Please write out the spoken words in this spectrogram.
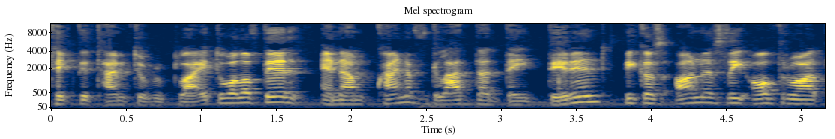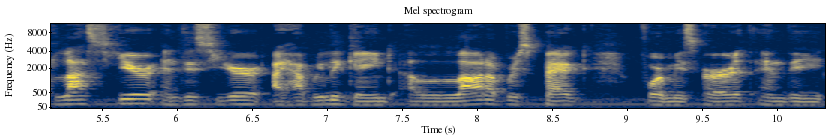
take the time to reply to all of this and I'm kind of glad that they didn't because honestly all throughout last year and this year I have really gained a lot of respect for Miss Earth and the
